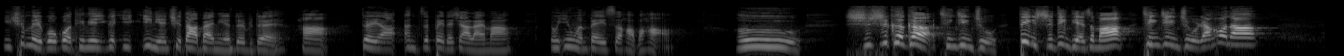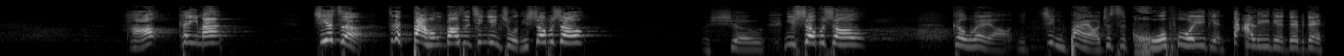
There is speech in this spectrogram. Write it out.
你去美国过，天天一个一一年去大半年，对不对？哈，对呀、按字背得下来吗？用英文背一次好不好？哦，时时刻刻亲近主，定时定点什么亲近主，然后呢？好，可以吗？接着这个大红包是亲近主，你收不收？我收，你收不收？各位哦，你敬拜哦，就是活泼一点，大力一点，对不对？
